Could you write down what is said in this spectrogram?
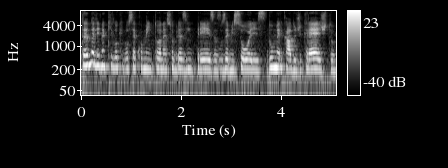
Voltando ali naquilo que você comentou, né, sobre as empresas, os emissores do mercado de crédito,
